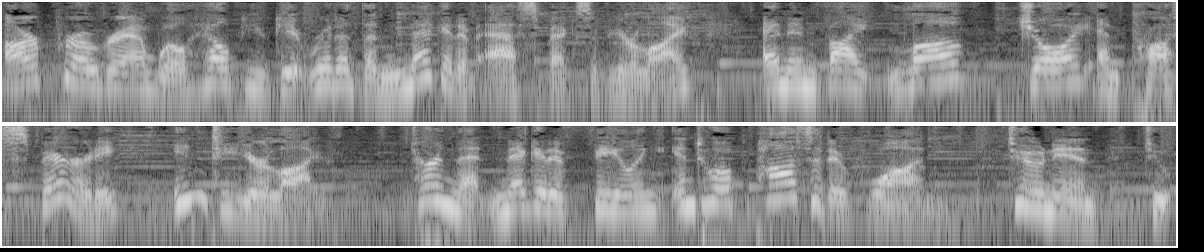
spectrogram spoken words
Our program will help you get rid of the negative aspects of your life and invite love, joy, and prosperity into your life. Turn that negative feeling into a positive one. Tune in to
